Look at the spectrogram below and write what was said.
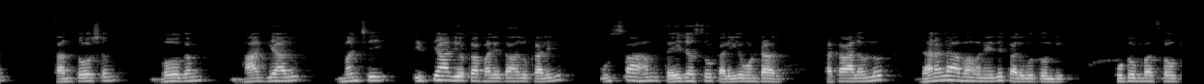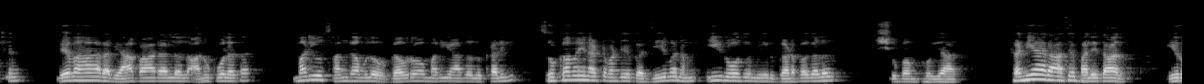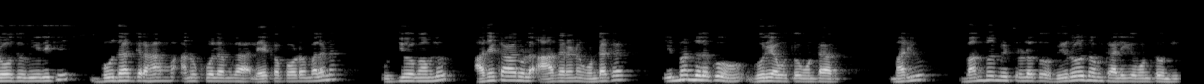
సంతోషం భోగం భాగ్యాలు మంచి ఇత్యాది యొక్క ఫలితాలు కలిగి ఉత్సాహం తేజస్సు కలిగి ఉంటారు. సకాలంలో ధనలాభం అనేది కలుగుతుంది. కుటుంబ సౌఖ్యం వ్యవహార వ్యాపారాలలో అనుకూలత మరియు సంఘంలో గౌరవ మర్యాదలు కలిగి సుఖమైనటువంటి యొక్క జీవనం ఈ రోజు మీరు గడపగలరు. శుభం భూయాత్. కన్యా రాశి ఫలితాలు. ఈరోజు వీరికి బుధగ్రహం అనుకూలంగా లేకపోవడం వలన ఉద్యోగంలో అధికారుల ఆదరణ ఉండక ఇబ్బందులకు గురి అవుతూ ఉంటారు. మరియు బంధుమిత్రులతో విరోధం కలిగి ఉంటుంది.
